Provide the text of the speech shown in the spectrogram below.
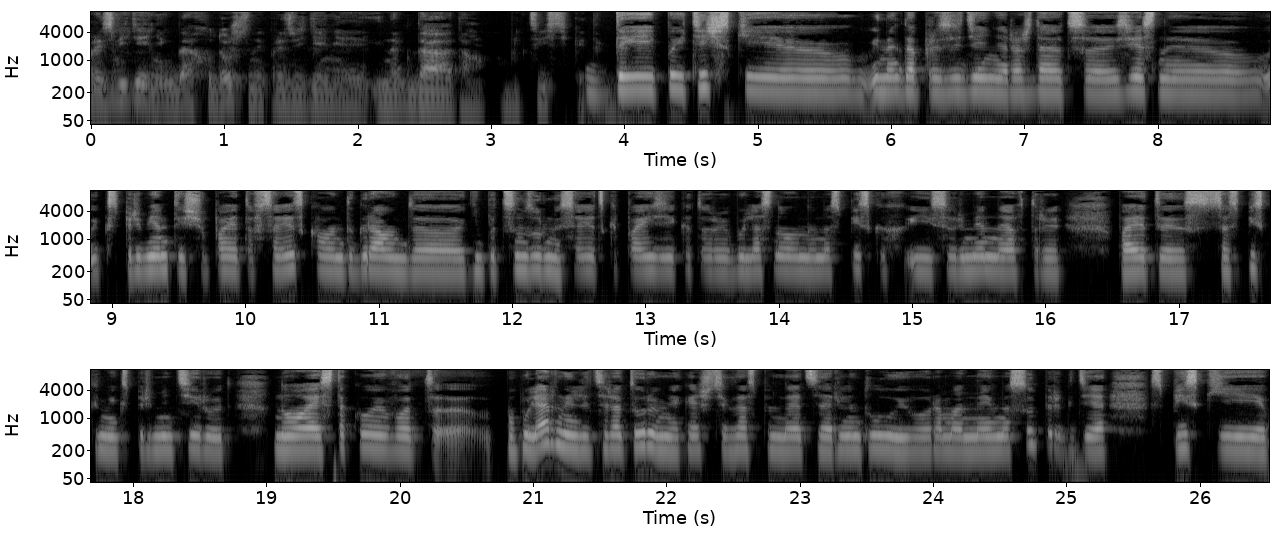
произведения, да, художественные произведения, иногда там так Да и поэтические э, иногда произведения рождаются, известные э, эксперименты еще поэтов советского андеграунда, неподцензурной советской поэзии, которые были основаны на списках, и современные авторы, поэты со списками экспериментируют. Ну а из такой вот э, популярной литературы мне, конечно, всегда вспоминается Эрленд Лу и его роман «Наивно супер», где списки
